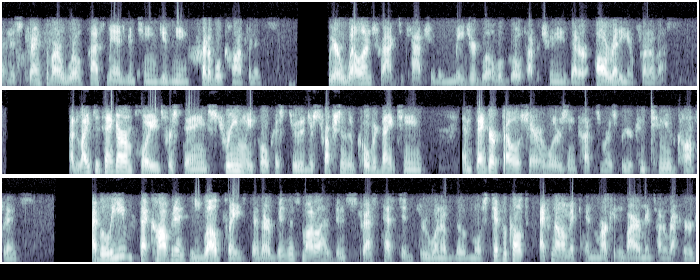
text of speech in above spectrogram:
and the strength of our world-class management team gives me incredible confidence. We are well on track to capture the major global growth opportunities that are already in front of us. I'd like to thank our employees for staying extremely focused through the disruptions of COVID-19 and thank our fellow shareholders and customers for your continued confidence. I believe that confidence is well-placed as our business model has been stress-tested through one of the most difficult economic and market environments on record,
